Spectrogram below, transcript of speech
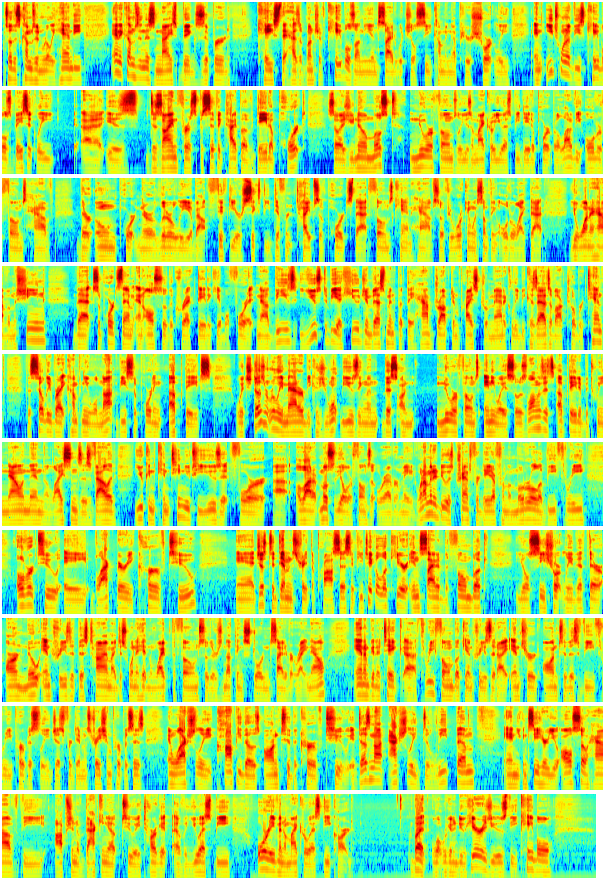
So this comes in really handy, and it comes in this nice big zippered case that has a bunch of cables on the inside, which you'll see coming up here shortly. And each one of these cables basically uh, is designed for a specific type of data port. So as you know, most newer phones will use a micro USB data port, but a lot of the older phones have their own port, and there are literally about 50 or 60 different types of ports that phones can have. So if you're working with something older like that, you'll want to have a machine that supports them and also the correct data cable for it. Now, these used to be a huge investment, but they have dropped in price dramatically because as of October 10th, the Cellebrite company will not be supporting updates, which doesn't really matter because you won't be using this on newer phones anyway. So as long as it's updated between now and then, the license is valid, you can continue to use it for uh, a lot of most of the older phones that were ever made. What I'm going to do is transfer data from a Motorola V3 over to a BlackBerry Curve 2 and just to demonstrate the process. If you take a look here inside of the phone book, You'll see shortly that there are no entries at this time. I just went ahead and wiped the phone, so there's nothing stored inside of it right now. And I'm going to take uh, three phone book entries that I entered onto this V3 purposely just for demonstration purposes, and we'll actually copy those onto the Curve 2. It does not actually delete them, and you can see here you also have the option of backing up to a target of a USB or even a micro SD card. But what we're going to do here is use the cable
